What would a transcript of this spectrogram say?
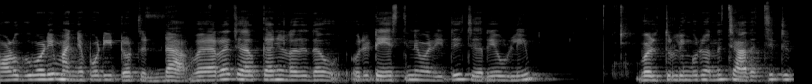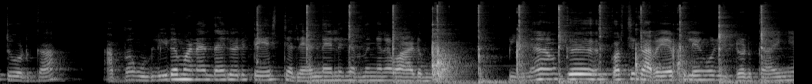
മുളക് പൊടി മഞ്ഞൾപ്പൊടി ഇട്ട് കൊടുത്തിട്ടുണ്ടാ. വേറെ ചേർക്കാനുള്ളത് ഇതാ ഒരു ടേസ്റ്റിന് വേണ്ടിയിട്ട് ചെറിയ ഉള്ളിയും വെളുത്തുള്ളിയും കൂടി ഒന്ന് ചതച്ചിട്ട് ഇട്ട് കൊടുക്കുക. അപ്പോൾ ഉള്ളിയുടെ മണം എന്തായാലും ഒരു ടേസ്റ്റ് അല്ലേ? എണ്ണയിൽ കിടന്ന് ഇങ്ങനെ വാടുമ്പോൾ. പിന്നെ നമുക്ക് കുറച്ച് കറിവേപ്പിലയും കൂടി ഇട്ട് കൊടുക്കുക ഇനി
